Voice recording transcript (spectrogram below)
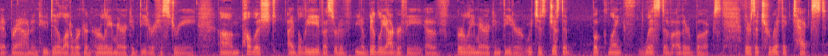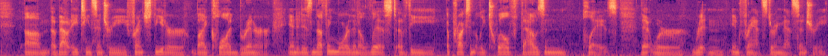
at, Brown and who did a lot of work on early American theater history, um, published, I believe, a sort of you know bibliography of early American theater, which is just a book length list of other books. There's a terrific text um, about 18th century French theater by Claude Brenner, and it is nothing more than a list of the approximately 12,000 plays that were written in France during that century.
